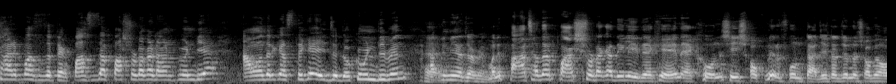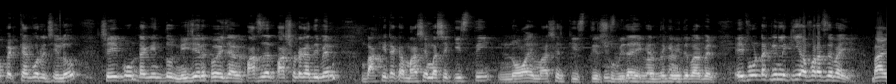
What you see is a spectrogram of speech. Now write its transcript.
সাড়ে পাঁচ হাজার টাকা পাঁচ হাজার পাঁচশো টাকা ডাউন পেমেন্ট দিয়ে আমাদের কাছ থেকে এই যে ডকুমেন্ট দিবেন আপনি নিয়ে যাবেন মানে পাঁচ হাজার পাঁচশো টাকা দিলেই দেখেন এখন সেই স্বপ্নের ফোনটা যেটার জন্য সবাই অপেক্ষা করেছিল সেই ফোনটা কিন্তু নিজের হয়ে যাবে পাঁচ হাজার পাঁচশো টাকা দিবেন বাকি টাকা মাসে মাসে কিস্তি নয় মাসের কিস্তির সুবিধা নিতে এখান থেকে পারবেন, নিতে পারবেন এই ফোনটা কিনলে কি অফার আছে ভাই ভাই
